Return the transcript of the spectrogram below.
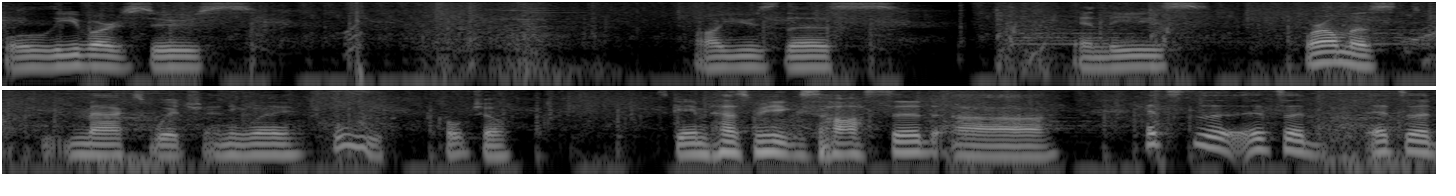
We'll leave our Zeus. I'll use this. And these. We're almost max witch anyway. Ooh, cold chill. This game has me exhausted. Uh it's the it's a it's a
